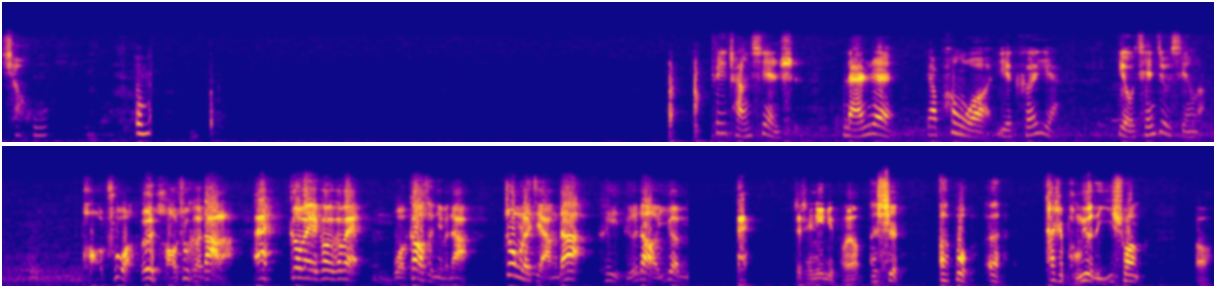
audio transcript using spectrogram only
小胡，我们非常现实，男人要碰我也可以啊，有钱就行了。好处啊，哎好处可大了！哎，各位各位各位，我告诉你们的，中了奖的可以得到一个，哎，这是你女朋友？呃是，啊不，呃，她是朋友的遗孀。哦。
